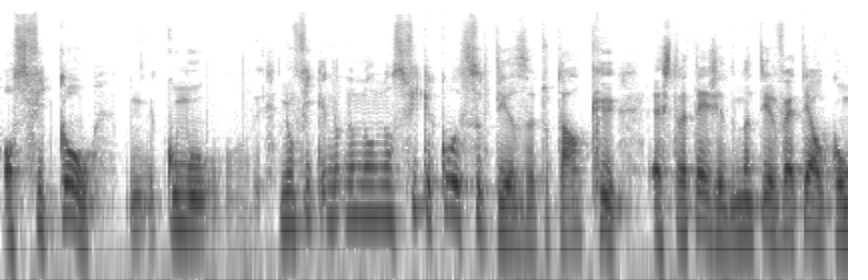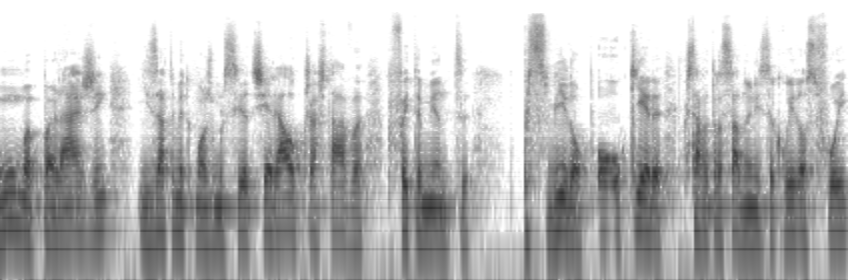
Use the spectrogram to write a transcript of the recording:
ou se ficou como não, fica, não, não, não, se fica com a certeza total que a estratégia de manter Vettel com uma paragem, exatamente como aos Mercedes, era algo que já estava perfeitamente percebido ou, ou, que era que estava traçado no início da corrida ou se foi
